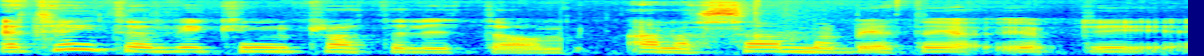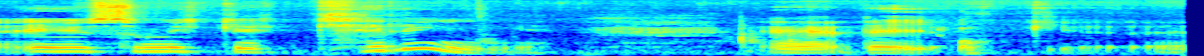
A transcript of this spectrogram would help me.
Jag tänkte att vi kunde prata lite om alla samarbeten. Det är ju så mycket kring eh, dig och eh,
